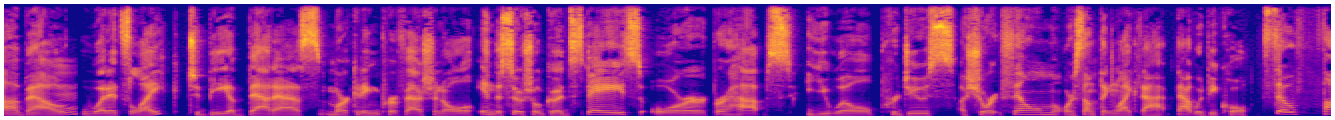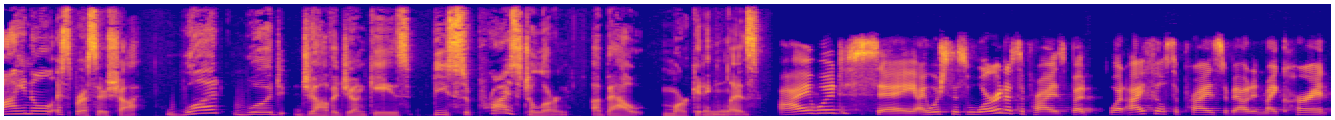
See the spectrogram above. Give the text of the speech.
about mm-hmm. what it's like to be a badass marketing professional in the social good space, or perhaps you will produce a short film or something like that. That would be cool. So, final espresso shot. What would Java junkies be surprised to learn about marketing, Liz? I would say, I wish this weren't a surprise, but what I feel surprised about in my current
